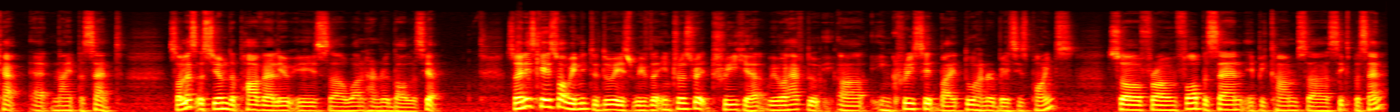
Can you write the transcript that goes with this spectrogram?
cap at 9%. So let's assume the par value is uh, $100 here. So in this case, what we need to do is with the interest rate tree here, we will have to uh, increase it by 200 basis points. So from 4%, it becomes uh, 6%.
